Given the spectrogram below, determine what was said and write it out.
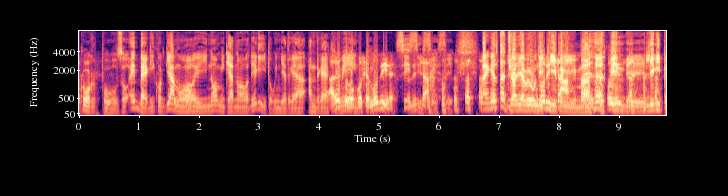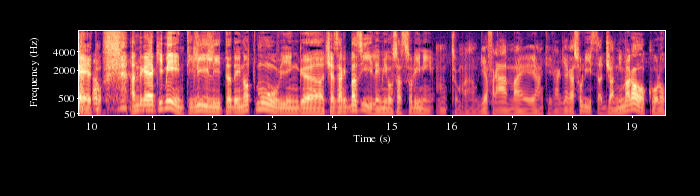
corposo. E beh, ricordiamo i nomi che hanno aderito, quindi Andrea, Andrea Adesso Chimenti. lo possiamo dire. Sì, sì, sì, sì, Ma in realtà già li avevo detti prima, quindi li ripeto. Andrea Chimenti, Lilith dei Not Moving, Cesare Basile, Miro Sassolini, insomma, diaframma e anche carriera solista, Gianni Maroccolo,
